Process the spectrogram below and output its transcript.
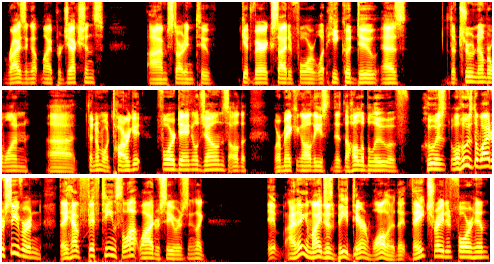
rising up my projections. I'm starting to get very excited for what he could do as the true number one uh the number one target for Daniel Jones. All the we're making all these the, the hullabaloo of who is well who's the wide receiver and they have 15 slot wide receivers and like it, I think it might just be Darren Waller. They they traded for him.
